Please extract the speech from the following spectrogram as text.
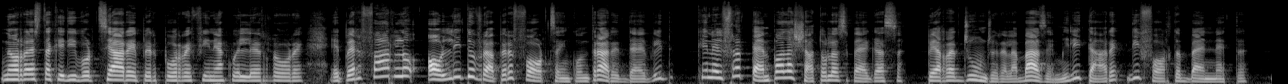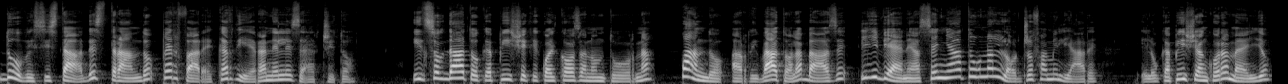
Non resta che divorziare per porre fine a quell'errore e per farlo Holly dovrà per forza incontrare David che nel frattempo ha lasciato Las Vegas per raggiungere la base militare di Fort Bennett dove si sta addestrando per fare carriera nell'esercito. Il soldato capisce che qualcosa non torna quando, arrivato alla base, gli viene assegnato un alloggio familiare e lo capisce ancora meglio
